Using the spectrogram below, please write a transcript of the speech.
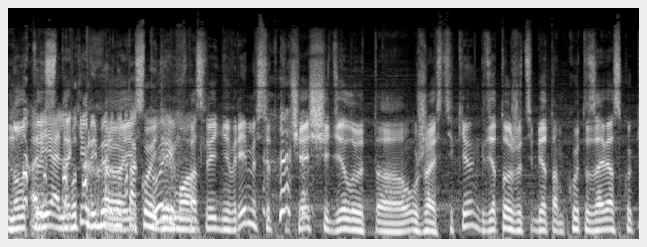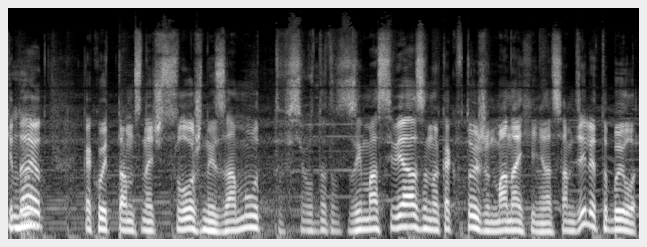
Но вот Реально, вот примерно э, такое дерьмо. в последнее время все-таки чаще делают э, ужастики, где тоже тебе там какую-то завязку кидают, какой-то там, значит, сложный замут, все вот это взаимосвязано, как в той же монахине на самом деле это было.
